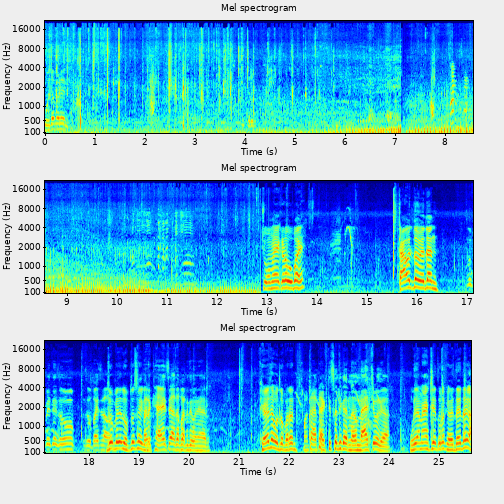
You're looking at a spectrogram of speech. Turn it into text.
उद्या पडेल. चोम्या इकडे उभा आहे. काय बोलतो वेदन? झोप येते झोप झोपायचं झोप येते झोपतोस काय परत इकडे? खेळायचं आता परत येऊन यार. खेळायचं बोलतो परत. मग काय प्रॅक्टिस कधी करणार? मॅच उद्या. उद्या मॅच आहे तुला खेळता येतं का?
